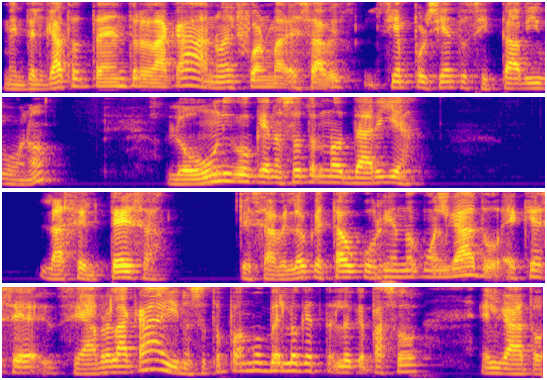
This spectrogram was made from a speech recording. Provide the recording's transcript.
Mientras el gato está dentro de la caja, no hay forma de saber 100% si está vivo o no. Lo único que nosotros nos daría la certeza de saber lo que está ocurriendo con el gato es que se, se abre la caja y nosotros podemos ver lo que, lo que pasó el gato,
